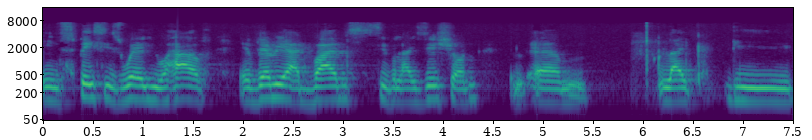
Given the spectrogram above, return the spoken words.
in spaces where you have a very advanced civilization, um, like the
